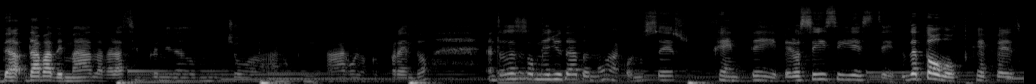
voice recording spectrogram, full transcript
daba de más, la verdad, siempre me he dado mucho a, lo que hago, lo que aprendo. Entonces eso me ha ayudado, ¿no? A conocer gente, pero sí, sí, este, de todo, jefes,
